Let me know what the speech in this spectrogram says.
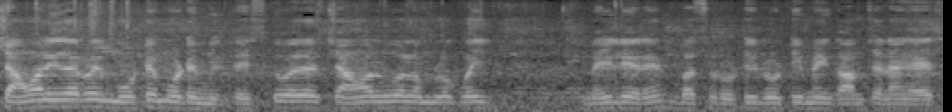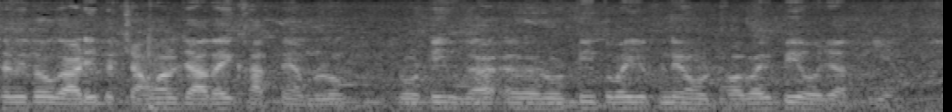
चावल इधर भाई मोटे मोटे मिलते हैं। इसकी वजह से चावल वाल हम लोग भाई नहीं ले रहे हैं। बस रोटी रोटी में ही काम चलाएँगे। ऐसे भी तो गाड़ी पे चावल ज़्यादा ही खाते हैं हम लोग। रोटी रोटी तो भाई अपने ढाबा पे हो जाती है।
